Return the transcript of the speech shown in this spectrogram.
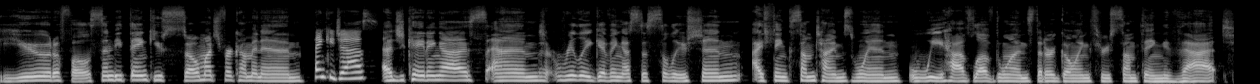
Beautiful. Cindy, thank you so much for coming in. Thank you, Jess. Educating us and really giving us a solution. I think sometimes when we have loved ones that are going through something that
